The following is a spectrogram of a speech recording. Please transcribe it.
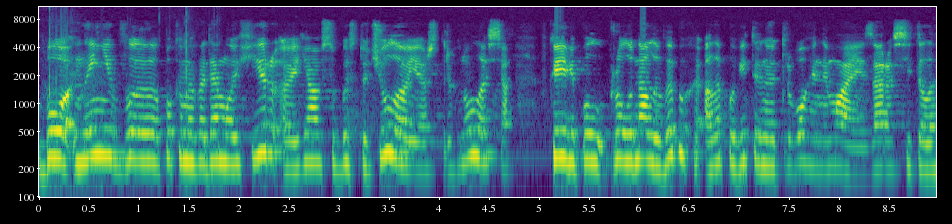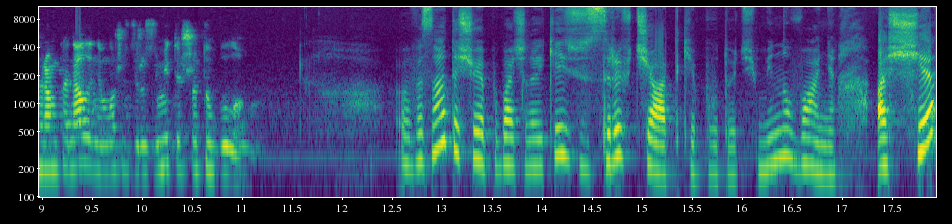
Бо нині, в поки ми ведемо ефір, е, я особисто чула, я ж стригнулася. В Києві пролунали вибухи, але повітряної тривоги немає. І зараз всі телеграм-канали не можуть зрозуміти, що то було. Ви знаєте, що я побачила? Якісь зривчатки будуть, мінування. А ще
